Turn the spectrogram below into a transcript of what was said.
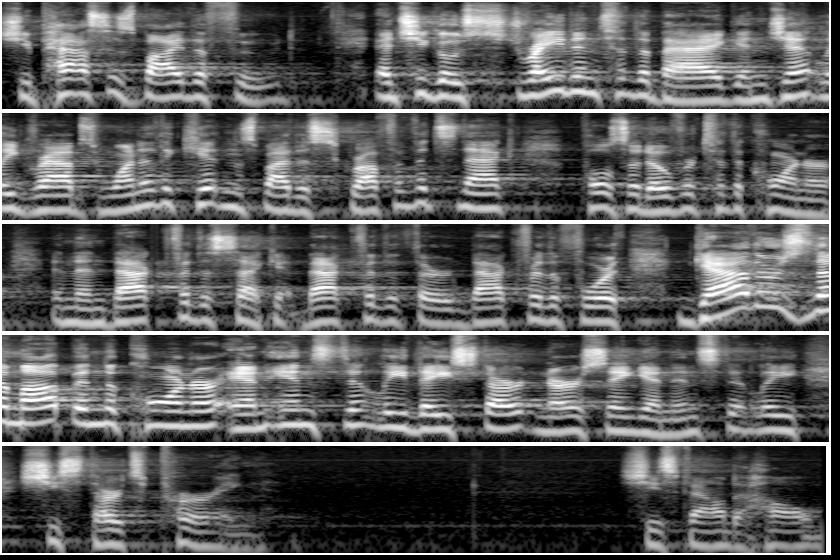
She passes by the food and she goes straight into the bag and gently grabs one of the kittens by the scruff of its neck, pulls it over to the corner, and then back for the second, back for the third, back for the fourth, gathers them up in the corner, and instantly they start nursing, and instantly she starts purring. She's found a home.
